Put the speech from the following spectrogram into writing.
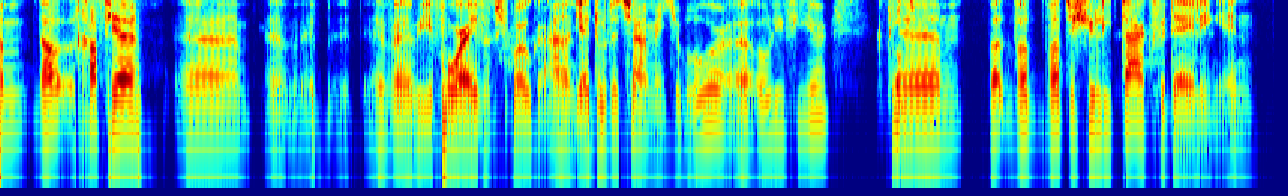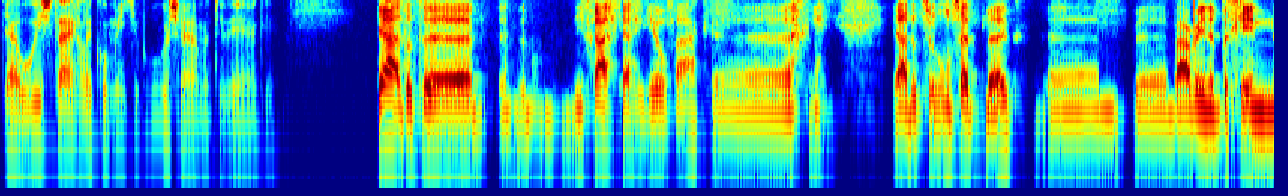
Um, nou, gaf je. Uh, we hebben hiervoor even gesproken aan. Jij doet het samen met je broer, Olivier. Klopt. Um, wat, wat, wat is jullie taakverdeling en ja, hoe is het eigenlijk om met je broer samen te werken? Ja, dat, die vraag krijg ik heel vaak. ja, dat is ontzettend leuk. Ehm, waar we in het begin,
